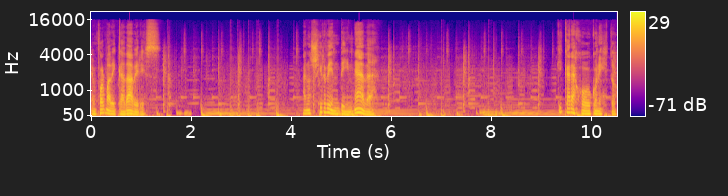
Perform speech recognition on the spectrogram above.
En forma de cadáveres. Ah, no sirven de nada. ¿Qué carajo con esto?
